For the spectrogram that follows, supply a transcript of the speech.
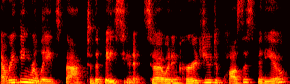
everything relates back to the base unit. So I would encourage you to pause this video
